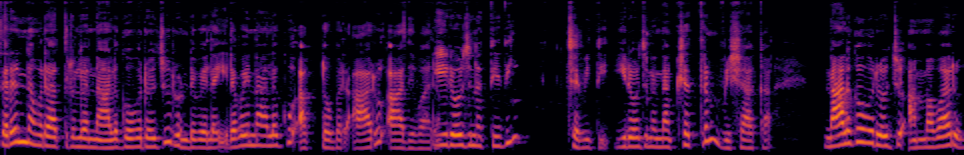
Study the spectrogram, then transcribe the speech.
శరన్నవరాత్రుల నాలుగవ రోజు రెండు వేల ఇరవై నాలుగు అక్టోబర్ ఆరు ఆదివారం. ఈ రోజున తిది చవితి. ఈ రోజున నక్షత్రం విశాఖ. నాలుగవ రోజు అమ్మవారు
